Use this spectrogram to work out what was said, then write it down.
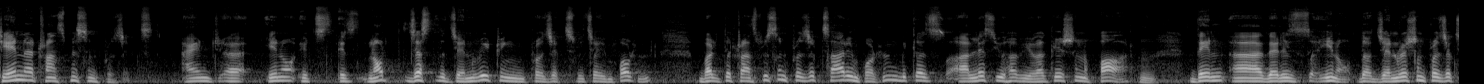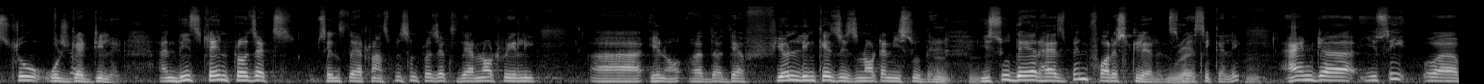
10 are transmission projects and uh, you know, it's, it's not just the generating projects which are important, but the transmission projects are important because unless you have evacuation of power, mm. then uh, there is, you know, the generation projects too would sure. get delayed. And these 10 projects, since they are transmission projects, they are not really uh, you know, uh, the, their fuel linkage is not an issue there. Mm, mm. Issue there has been forest clearance, right. basically. Mm. And uh, you see, uh,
